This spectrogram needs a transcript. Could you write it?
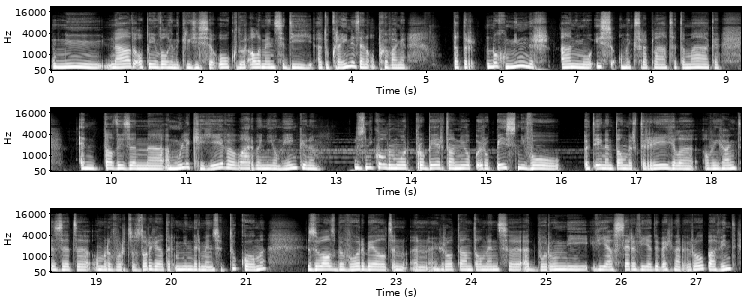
nu na de opeenvolgende crisissen, ook door alle mensen die uit Oekraïne zijn opgevangen, dat er nog minder animo is om extra plaatsen te maken. En dat is een, eh, een moeilijk gegeven waar we niet omheen kunnen. Dus Nicole de Moor probeert dan nu op Europees niveau het een en ander te regelen of in gang te zetten om ervoor te zorgen dat er minder mensen toekomen. Zoals bijvoorbeeld een, een, een, groot aantal mensen uit Burundi via Servië de weg naar Europa vindt.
